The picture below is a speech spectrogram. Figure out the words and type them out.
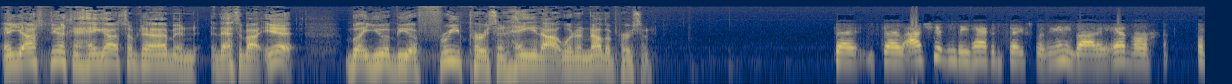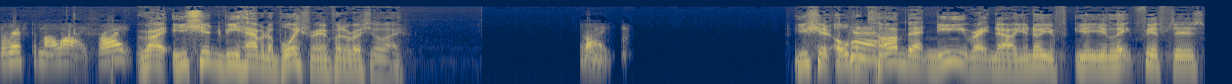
And y'all still can hang out sometime and that's about it. But you'll be a free person hanging out with another person. So, so I shouldn't be having sex with anybody ever for the rest of my life, right? Right. You shouldn't be having a boyfriend for the rest of your life. Right. You should overcome that need right now. You know, you're, you're your late 50s.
